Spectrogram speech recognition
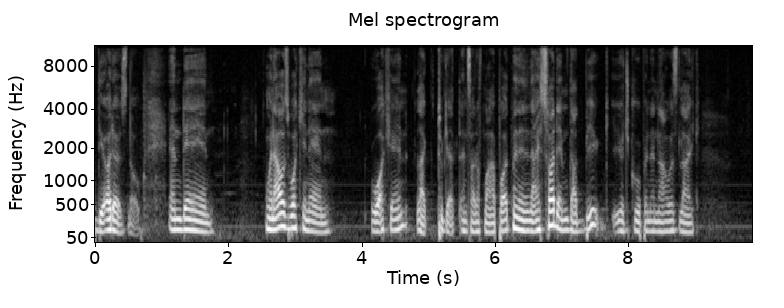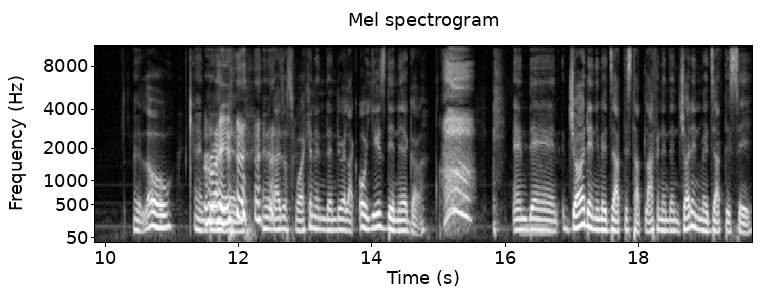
the others know. And then when I was walking in, walking like to get inside of my apartment, and I saw them that big huge group, and then I was like, "Hello," and Right. then and then I just walking, in and then they were like, "Oh, here's the nigga." And then Jordan immediately start laughing, and then Jordan immediately say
